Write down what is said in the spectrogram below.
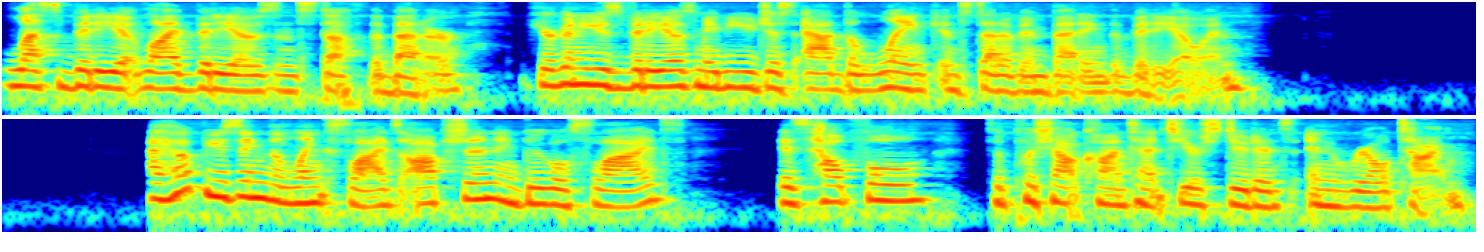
less video, live videos and stuff, the better. If you're going to use videos, maybe you just add the link instead of embedding the video in. I hope using the link slides option in Google Slides is helpful to push out content to your students in real time.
